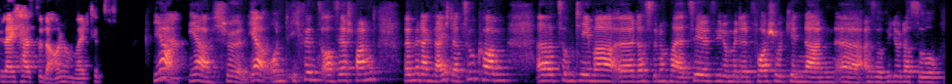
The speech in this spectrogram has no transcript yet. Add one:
vielleicht hast du da auch nochmal Tipps. Ja, ja, schön. Ja, und ich finde es auch sehr spannend, wenn wir dann gleich dazukommen äh, zum Thema, äh, dass du nochmal erzählst, wie du mit den Vorschulkindern, äh, also wie du das so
